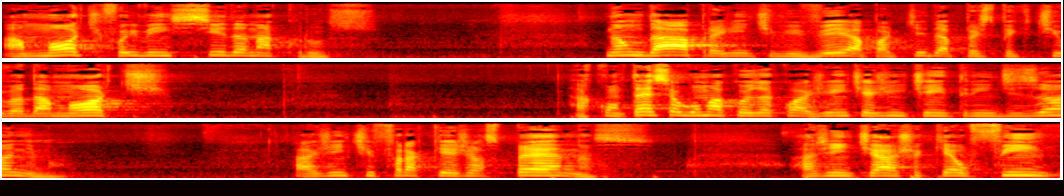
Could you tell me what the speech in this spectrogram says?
A morte foi vencida na cruz. Não dá para a gente viver a partir da perspectiva da morte. Acontece alguma coisa com a gente, a gente entra em desânimo. A gente fraqueja as pernas a gente acha que é o fim.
